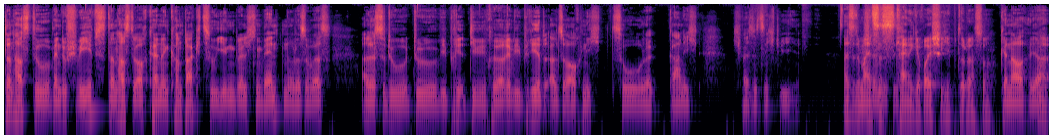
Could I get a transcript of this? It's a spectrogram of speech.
dann hast du, wenn du schwebst, dann hast du auch keinen Kontakt zu irgendwelchen Wänden oder sowas. Also du, du vibriert, die Röhre vibriert also auch nicht so oder gar nicht. Ich weiß jetzt nicht wie. Also du Wie meinst, dass das es keine Geräusche gibt oder so? Genau, ja. Ja.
